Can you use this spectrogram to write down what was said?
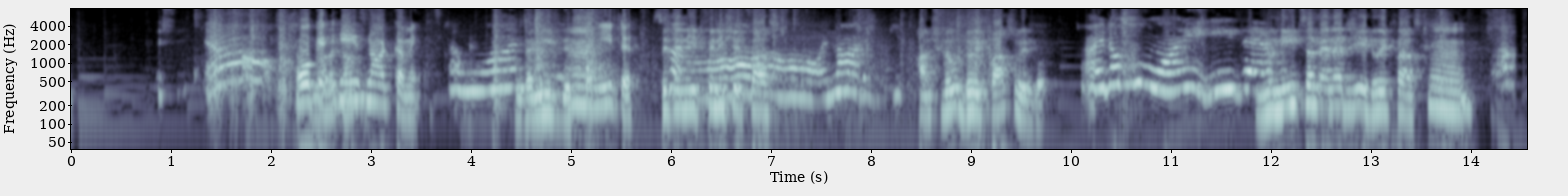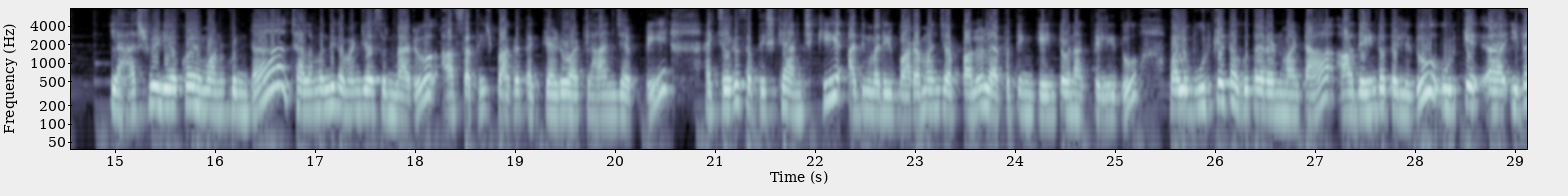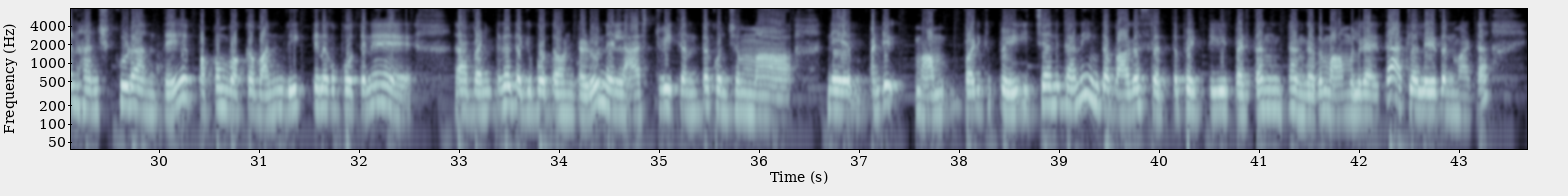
Oh, Okay, Wanna he come? is not coming. I want. Then eat this. Mm, eat it. Sit and eat. Finish it fast. Oh, not again. Do it fast. We'll go. I don't want to eat it. You need some energy. Do it fast. Mm. Last వీడియోకో ఏమో అనుకుంటా చాలామంది comment చేస్తున్నారు ఆ సతీష్ బాగా తగ్గాడు అట్లా అని చెప్పి. యాక్చువల్గా సతీష్కి అంచుకి అది మరి వరం అని చెప్పాలో లేకపోతే ఇంకేంటో నాకు తెలీదు. వాళ్ళు ఊరికే తగ్గుతారనమాట అదేంటో తెలీదు. ఊరికే ఈవెన్ హంచ్ కూడా అంతే. పాపం ఒక వన్ వీక్ తినకపోతేనే వెంటనే తగ్గిపోతూ ఉంటాడు. నేను లాస్ట్ వీక్ అంతా కొంచెం మా నే అంటే మా వాడికి ఇచ్చాను కానీ ఇంకా బాగా శ్రద్ధ పెట్టి పెడతా ఉంటాం కదా మామూలుగా అయితే అట్లా లేదనమాట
